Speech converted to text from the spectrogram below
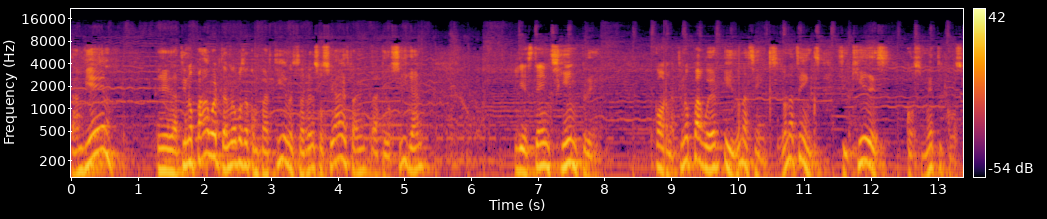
También eh, Latino Power, también vamos a compartir en nuestras redes sociales para que lo sigan y estén siempre con Latino Power y Dona Things. Dona Things, si quieres cosméticos,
